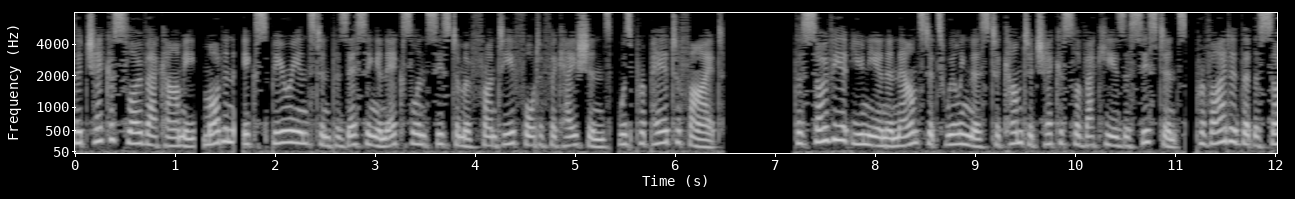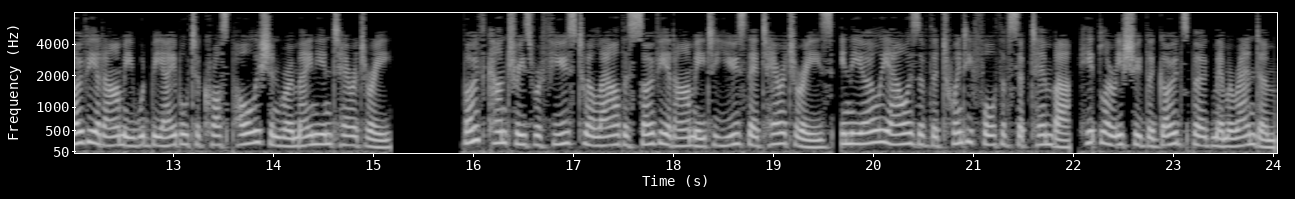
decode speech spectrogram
The Czechoslovak army, modern, experienced and possessing an excellent system of frontier fortifications, was prepared to fight. The Soviet Union announced its willingness to come to Czechoslovakia's assistance, provided that the Soviet army would be able to cross Polish and Romanian territory. Both countries refused to allow the Soviet army to use their territories. In the early hours of 24 September, Hitler issued the Godesberg Memorandum,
